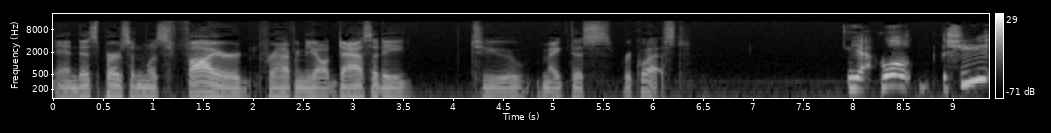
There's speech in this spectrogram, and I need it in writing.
And this person was fired for having the audacity to make this request. Yeah. Well, she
